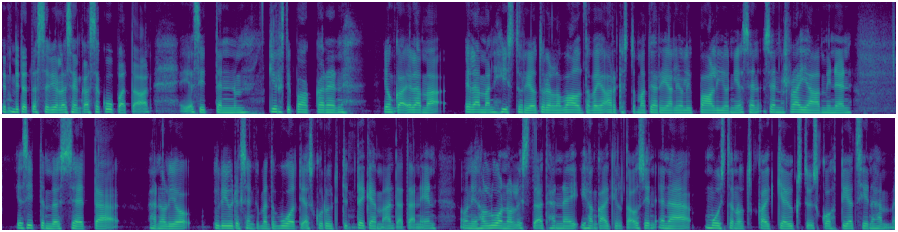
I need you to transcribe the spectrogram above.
että mitä tässä vielä sen kanssa kupataan. Ja sitten Kirsti Paakkanen, jonka elämä, elämän historia on todella valtava ja arkistomateriaali oli paljon ja sen, sen rajaaminen. Ja sitten myös se, että hän oli jo yli 90-vuotias, kun ryhdyttiin tekemään tätä, niin on ihan luonnollista, että hän ei ihan kaikilta osin enää muistanut kaikkia yksityiskohtia. Että siinähän mä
